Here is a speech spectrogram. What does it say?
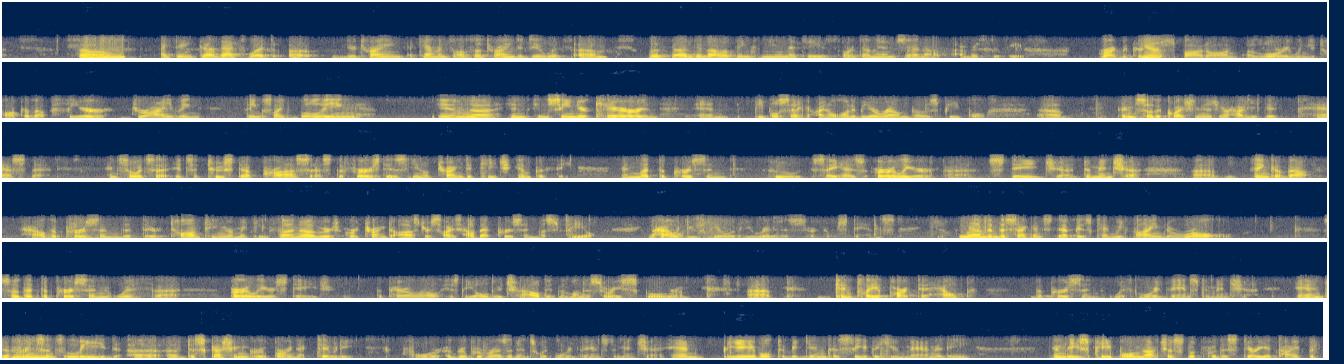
So mm-hmm. I think uh, that's what uh, you're trying. Cameron's also trying to do with um, with uh, developing communities for dementia and Alzheimer's disease. Right, because yeah. you're spot on, uh, Lori, when you talk about fear driving things like bullying in mm-hmm. uh, in in senior care and and people saying I don't want to be around those people. Um, and so the question is, you know, how do you get past that? And so it's a it's a two step process. The first is you know trying to teach empathy, and let the person who say has earlier uh, stage uh, dementia uh, think about how the person that they're taunting or making fun of or, or trying to ostracize, how that person must feel. Now, how would you feel if you were in this circumstance? You know? Yep. And then the second step is can we find a role so that the person with uh, earlier stage, the parallel is the older child in the Montessori schoolroom, uh, can play a part to help the person with more advanced dementia and, uh, for mm-hmm. instance, lead a, a, discussion group or an activity for a group of residents with more advanced dementia. And be able to begin to see the humanity in these people, not just look for the stereotype, but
